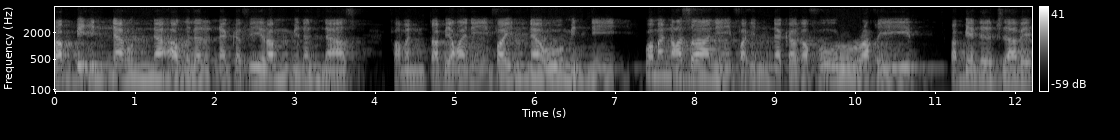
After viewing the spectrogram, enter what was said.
റബ്ബി ഇന്നഹുന്ന അദ്ലൽന കസീറം മിനൻ നാസ്. ഫമൻ തബിഅനി ഫഇന്നഹു മിന്നി. വമൻ അസാനി ഫഇന്നക ഗഫൂറുർ റഹീം. റബ്ബി എന്റെ രക്ഷിതാവേ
